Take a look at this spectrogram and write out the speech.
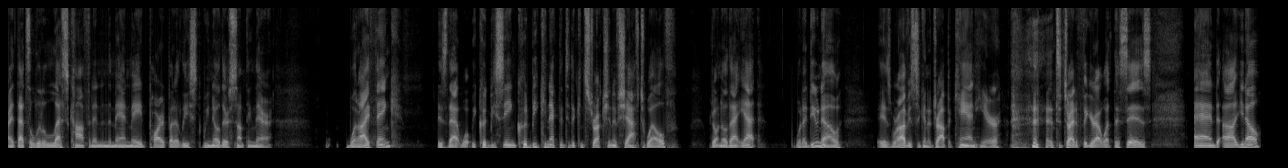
right? That's a little less confident in the man made part, but at least we know there's something there. What I think is that what we could be seeing could be connected to the construction of Shaft 12. We don't know that yet. What I do know is we're obviously going to drop a can here to try to figure out what this is. And, uh, you know,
